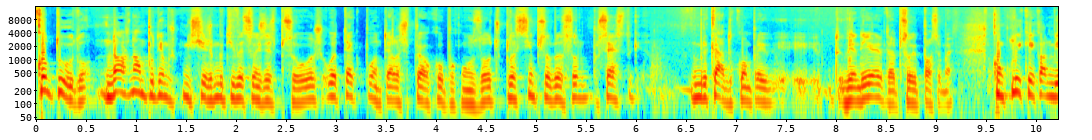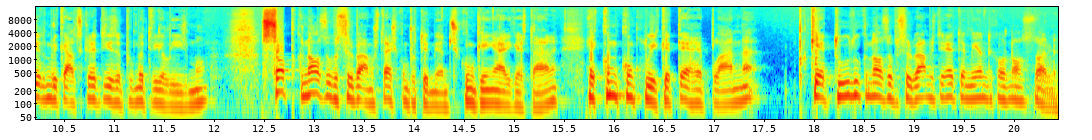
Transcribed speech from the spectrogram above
Contudo, nós não podemos conhecer as motivações das pessoas ou até que ponto elas se preocupam com os outros pela simples observação do processo de mercado de compra e de vender da pessoa e possa concluir que a economia de mercado se caracteriza por materialismo só porque nós observamos tais comportamentos como ganhar e gastar é como concluir que a Terra é plana que é tudo o que nós observamos diretamente com os nossos olhos.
